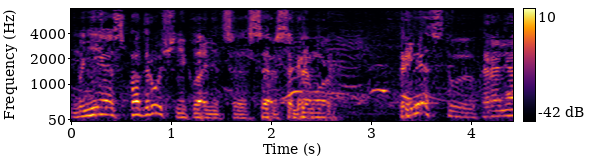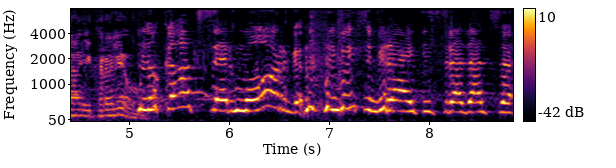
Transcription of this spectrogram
Мне сподручнее кланяться, сэр Саграмор. Приветствую короля и королеву. Ну как, сэр Морган, вы собираетесь сражаться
